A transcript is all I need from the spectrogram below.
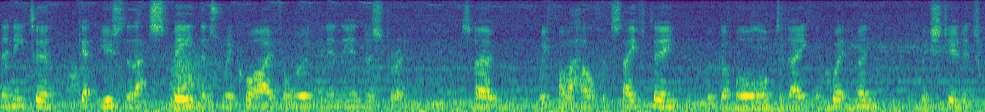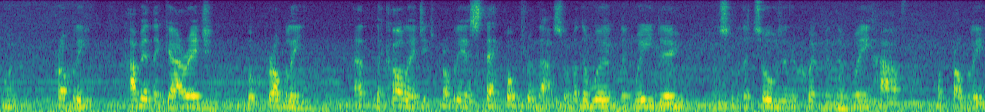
they need to get used to that speed that's required for working in the industry. So we follow health and safety, we've got all up-to-date equipment, which students would probably have in the garage but probably at the college it's probably a step up from that. Some of the work that we do and some of the tools and equipment that we have are probably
